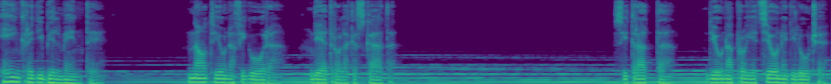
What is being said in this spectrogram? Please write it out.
e incredibilmente noti una figura dietro la cascata. Si tratta di una proiezione di luce.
